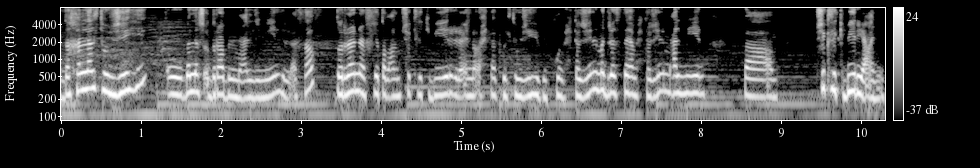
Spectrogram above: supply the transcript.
دخلنا التوجيهي وبلش إضراب المعلمين للأسف. ضررنا فيه طبعا بشكل كبير لأنه إحنا في التوجيهي بنكون محتاجين المدرسة محتاجين المعلمين فبشكل كبير يعني.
